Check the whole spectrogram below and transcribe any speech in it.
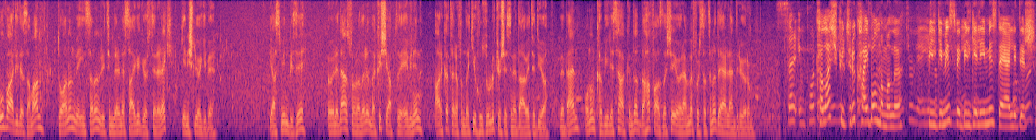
Bu vadide zaman doğanın ve insanın ritimlerine saygı göstererek genişliyor gibi. Yasmin bizi öğleden sonraları nakış yaptığı evinin arka tarafındaki huzurlu köşesine davet ediyor ve ben onun kabilesi hakkında daha fazla şey öğrenme fırsatını değerlendiriyorum. Kalaş kültürü kaybolmamalı. Bilgimiz ve bilgeliğimiz değerlidir.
